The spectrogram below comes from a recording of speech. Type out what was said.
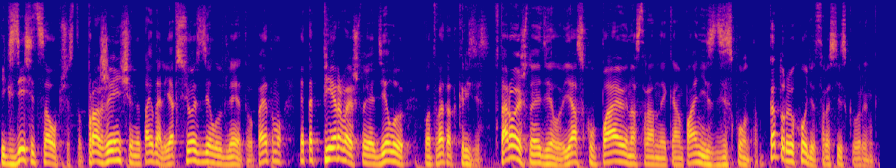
X10 сообщества, про женщин и так далее. Я все сделаю для этого. Поэтому это первое, что я делаю вот в этот кризис. Второе, что я делаю, я скупаю иностранные компании с дисконтом, которые уходят с российского рынка.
